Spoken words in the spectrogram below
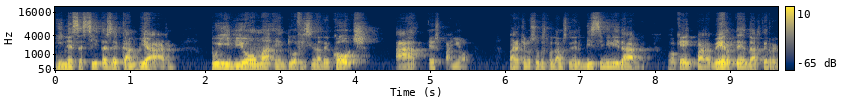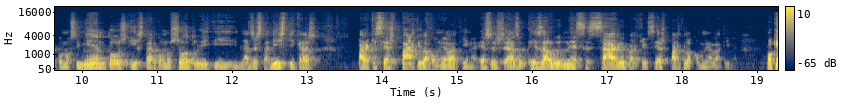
y necesitas de cambiar tu idioma en tu oficina de coach a español para que nosotros podamos tener visibilidad, ¿ok? Para verte, darte reconocimientos y estar con nosotros y, y las estadísticas para que seas parte de la comunidad latina. Eso es, algo necesario para que seas parte de la comunidad latina. ¿Ok?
